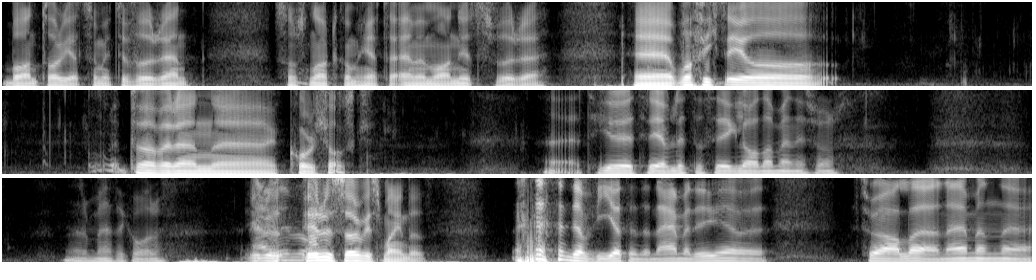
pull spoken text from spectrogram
Bantorget som heter Vurren. Som snart kommer heta MMA Nytts Vurre. Eh, vad fick dig att ta över en eh, korvkiosk. Eh, Jag tycker det är trevligt att se glada människor. När de äter korv. Är, Ja, du, det är du service-minded? jag vet inte, nej men det är... Jag tror alla är, nej men... eh,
